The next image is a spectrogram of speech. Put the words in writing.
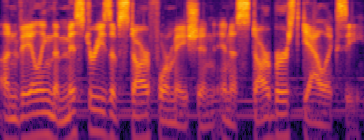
unveiling the mysteries of star formation in a starburst galaxy,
